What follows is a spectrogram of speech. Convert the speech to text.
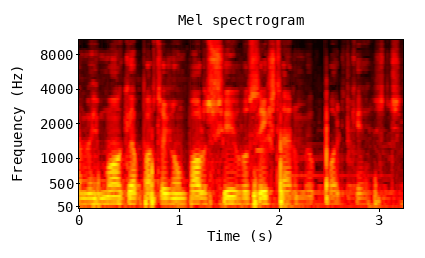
meu irmão, aqui é o pastor João Paulo Silva, você está no meu podcast.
